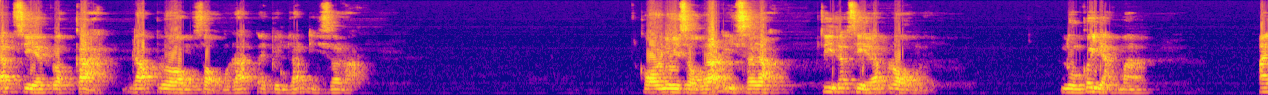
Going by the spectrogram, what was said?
รัสเซียประกาศรับรองสองรัฐให้เป็นรัฐอิสระกรณีสองรัฐอิสระที่รัสเซียรับรองลุงก็อยากมา ให้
